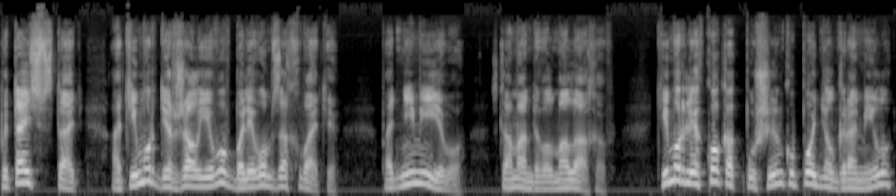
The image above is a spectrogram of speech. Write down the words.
пытаясь встать, а Тимур держал его в болевом захвате. «Подними его», — скомандовал Малахов. Тимур легко, как пушинку, поднял Громилу,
